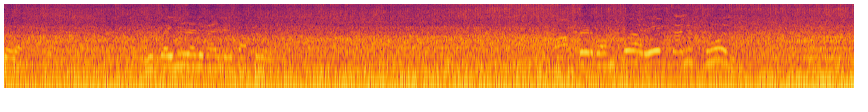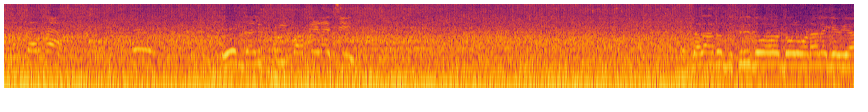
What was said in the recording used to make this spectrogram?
बघा. पहिली झाली काढलेली पापलेट. पापलेट बंपर एक झाली फुल एक झाली फुल पापलेटाची. चला आता दुसरी दो डोल ओढायला घेऊया.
